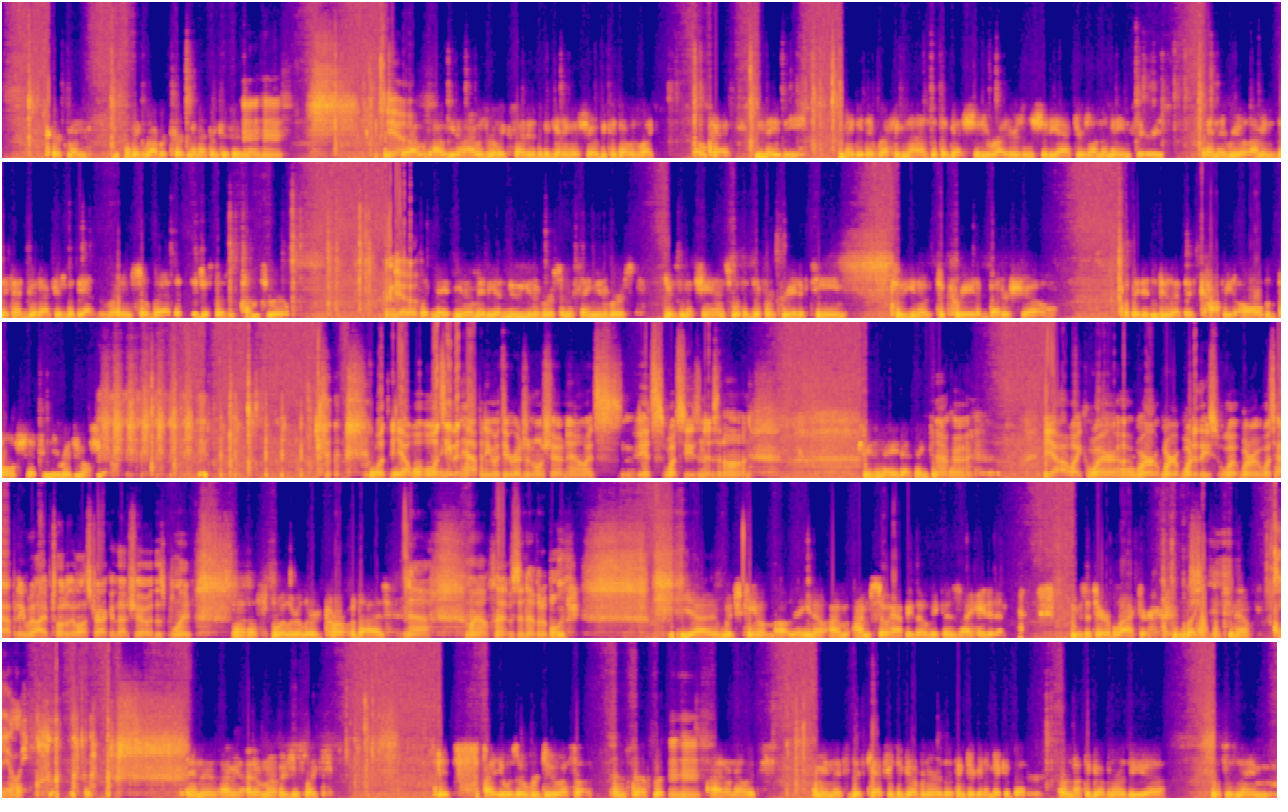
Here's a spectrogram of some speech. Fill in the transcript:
Kirkman, I think Robert Kirkman, I think is his name. hmm Yeah. But I was, I, you know, I was really excited at the beginning of the show because I was like, okay, maybe, maybe they recognize that they've got shitty writers and shitty actors on the main series, and they real. I mean, they've had good actors, but the the writing's so bad that it just doesn't come through. Yeah. was like, you know, maybe a new universe in the same universe gives them a chance with a different creative team to, you know, to create a better show. But they didn't do that. They've copied all the bullshit from the original show. So What, yeah, well, what's even happening with the original show now? It's it's what season is it on? season eight, I think. Okay. finished. Yeah, like where, uh, Uh, where, where, what are these? What, where, what's happening? I've totally lost track of that show at this point. Uh, spoiler alert: Carl dies. Nah, well, that was inevitable. Which, yeah, which came. uh, You know, I'm I'm so happy though because I hated him. He was a terrible actor. like you know, Coral. and then I mean I don't know. It's just like it's I, it was overdue. I thought and stuff, but hmm I don't know. It's I mean they've they've captured the governor. They think they're going to make it better, or not the governor. The uh, what's his name,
